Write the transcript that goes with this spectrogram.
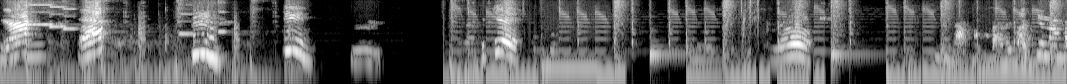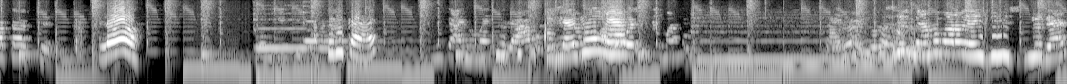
এক এক তিন। তিন। Okay hello. আজকে নাম্বারটা হ্যালো। কার? ম্যাম। বড় এই জিনিসগুলো দেয়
